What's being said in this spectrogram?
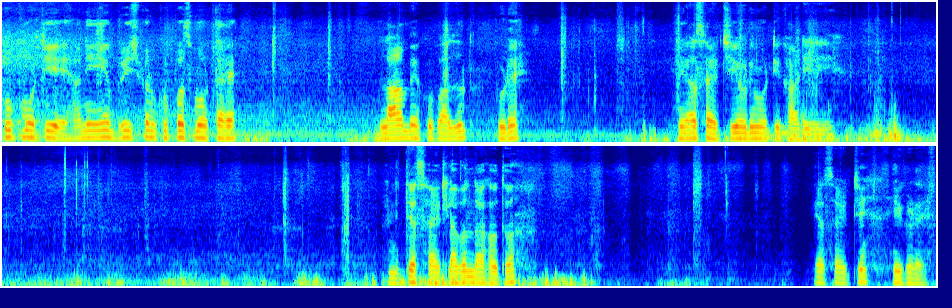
खूप मोठी आहे आणि ब्रिज पण खूपच मोठा आहे. लांब आहे खूप अजून पुढे. या साईडची एवढी मोठी खाडी आहे आणि त्या साईडला पण दाखवतो. या साईडची इकडे. आहे.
